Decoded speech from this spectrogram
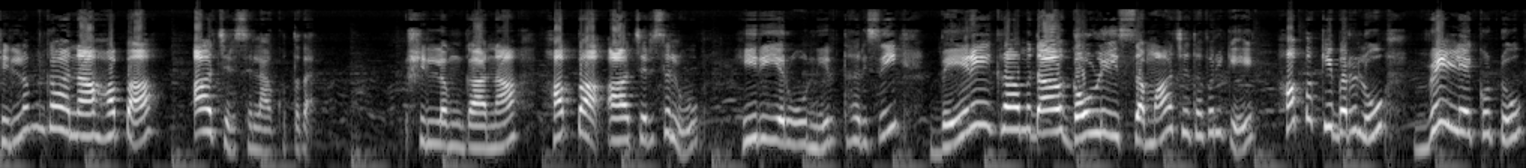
ಶಿಲ್ಲಂಗಾನ ಹಬ್ಬ ಆಚರಿಸಲಾಗುತ್ತದೆ. ಶಿಲ್ಲಂಗಾನ ಹಬ್ಬ ಆಚರಿಸಲು ಹಿರಿಯರು ನಿರ್ಧರಿಸಿ ಬೇರೆ ಗ್ರಾಮದ ಗೌಳಿ ಸಮಾಜದವರಿಗೆ ಹಬ್ಬಕ್ಕೆ ಬರಲು ವೇಳೆ ಕೊಟ್ಟು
